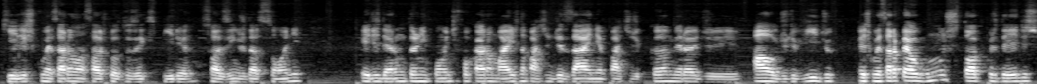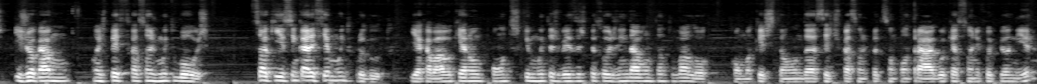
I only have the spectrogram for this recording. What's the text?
que eles começaram a lançar os produtos Xperia sozinhos da Sony. eles deram um turning point e focaram mais na parte de design, a parte de câmera, de áudio, de vídeo. Eles começaram a pegar alguns tópicos deles e jogar umas especificações muito boas. Só que isso encarecia muito o produto. E acabava que eram pontos que muitas vezes as pessoas nem davam tanto valor, como a questão da certificação de proteção contra água, que a Sony foi pioneira.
